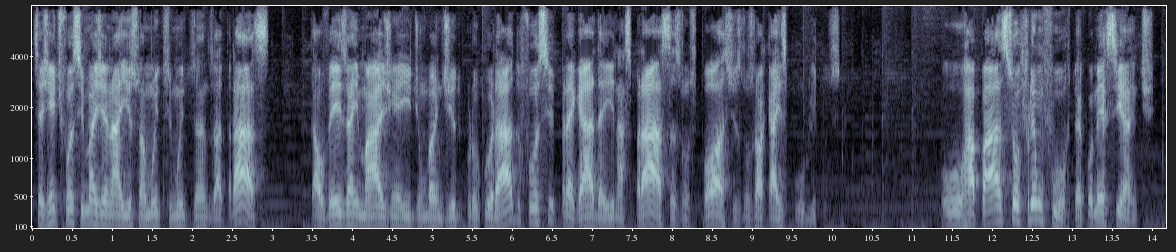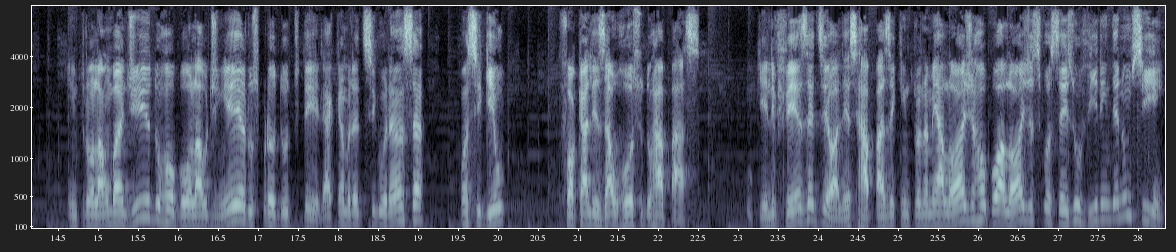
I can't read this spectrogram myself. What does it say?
Se a gente fosse imaginar isso há muitos e muitos anos atrás, talvez a imagem aí de um bandido procurado fosse pregada aí nas praças, nos postes, nos locais públicos. O rapaz sofreu um furto, é comerciante. Entrou lá um bandido, roubou lá o dinheiro, os produtos dele. A câmera de segurança conseguiu focalizar o rosto do rapaz. O que ele fez é dizer: olha, esse rapaz aqui entrou na minha loja, roubou a loja, se vocês o virem, denunciem.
